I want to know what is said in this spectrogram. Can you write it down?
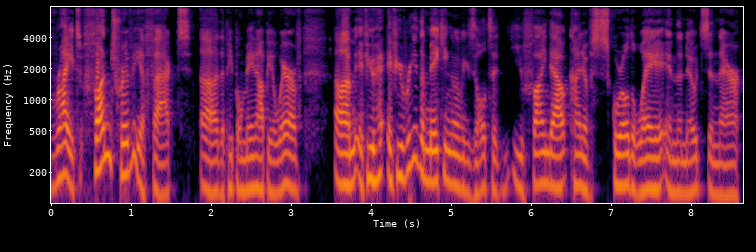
Right. Fun trivia fact uh, that people may not be aware of. Um, if you if you read the making of Exalted, you find out kind of squirreled away in the notes in there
